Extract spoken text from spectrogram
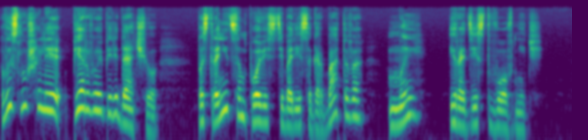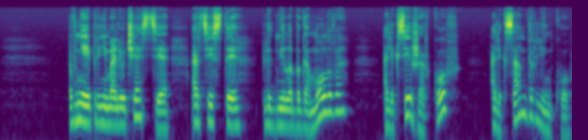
Вы слушали первую передачу по страницам повести Бориса Горбатова «Мы и радист Вовнич». В ней принимали участие артисты Людмила Богомолова, Алексей Жарков, Александр Леньков.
